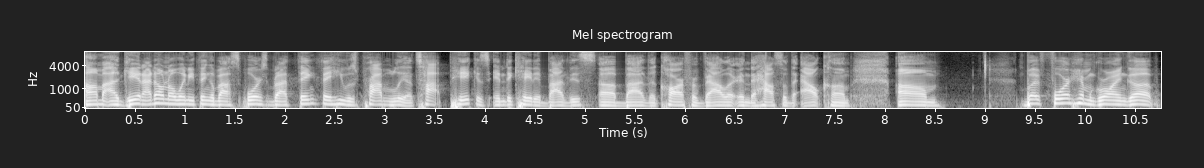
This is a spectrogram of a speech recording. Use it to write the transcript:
Um, again, I don't know anything about sports, but I think that he was probably a top pick, as indicated by this uh, by the card for valor in the House of the Outcome. Um, but for him growing up,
